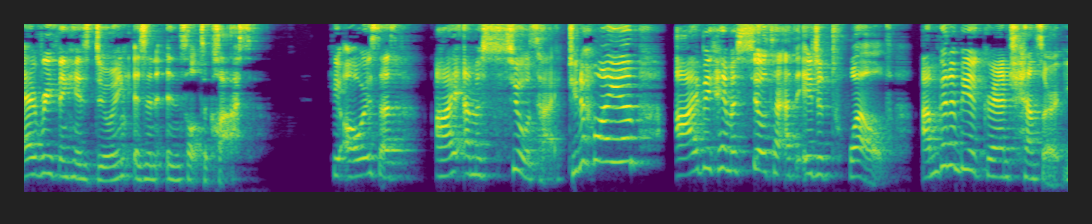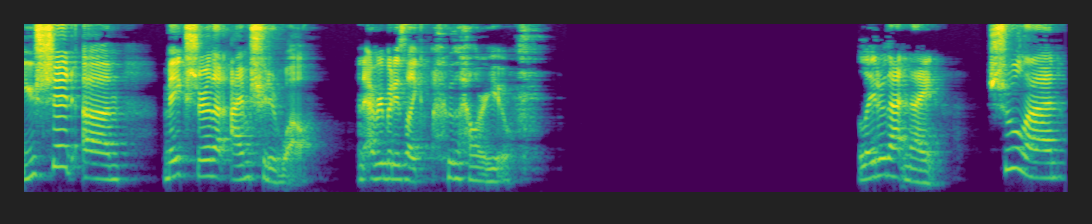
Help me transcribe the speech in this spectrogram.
everything he's doing is an insult to class. He always says, I am a Xiucai. Do you know who I am? I became a Xiucai at the age of 12. I'm going to be a grand chancellor. You should um, make sure that I'm treated well. And everybody's like, who the hell are you? Later that night, Shulan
